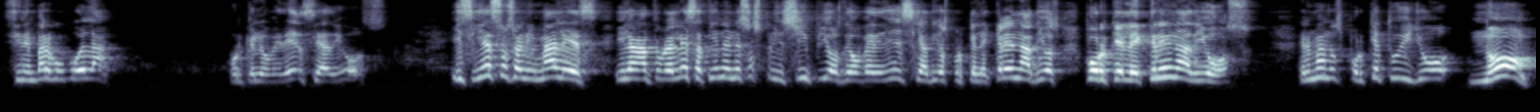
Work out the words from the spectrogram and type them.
Sin embargo, vuela, porque le obedece a Dios. Y si esos animales y la naturaleza tienen esos principios de obediencia a Dios, porque le creen a Dios, porque le creen a Dios, hermanos, ¿por qué tú y yo no?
